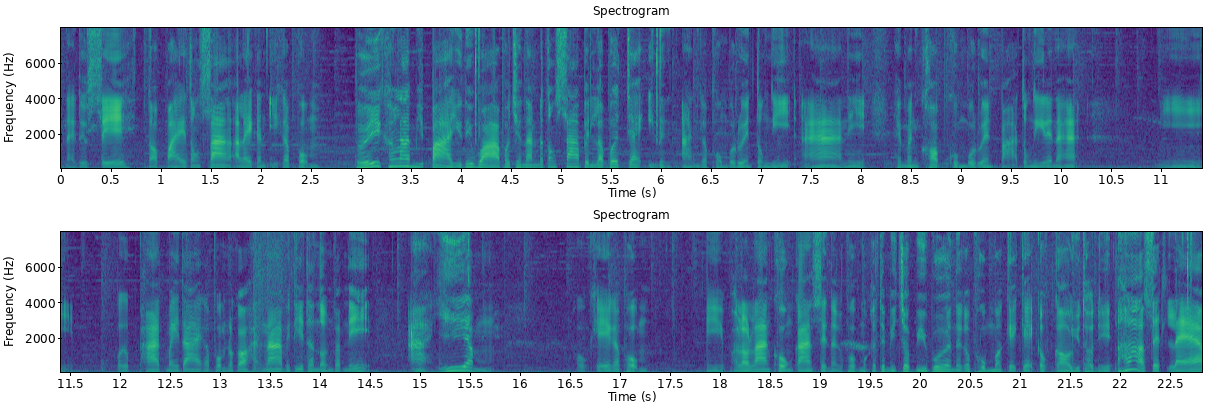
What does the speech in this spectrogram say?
ไหนดูซิต่อไปต้องสร้างอะไรกันอีกครับผม เฮ้ย ข้างล่างมีป่าอยู่นี่หว่า เพราะฉะนั้นเราต้องสร้างเป็น rubber jack อีกหนึ่งอันครับผมบริเวณตรงนี้ อ่า นี่ให้มันครอบคลุมบริเวณป่าตรงนี้เลยนะฮะ นี่เปึ๊บพลาดไม่ได้ครับผมแล้วก็หันหน้าไปที่ถนนแบบนี้ อ่าเยี่ยม โอเคครับผมนี่พอเราล่างโครงการเสร็จนะครับผมมันก็จะมีเจ้าบีเวอร์นะครับผมมาแก่ๆเก่าๆอยู่แถวนี้อ่าเสร็จแล้ว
